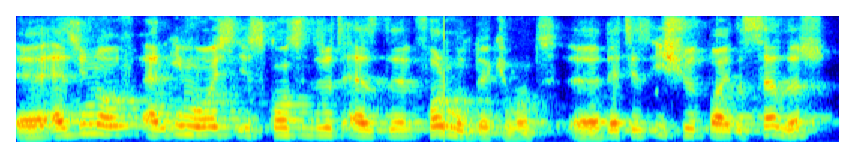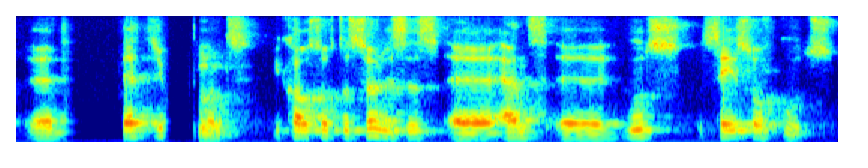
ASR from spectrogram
Uh, as you know, an invoice is considered as the formal document uh, that is issued by the seller uh, that requirement because of the services and goods sales of goods.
